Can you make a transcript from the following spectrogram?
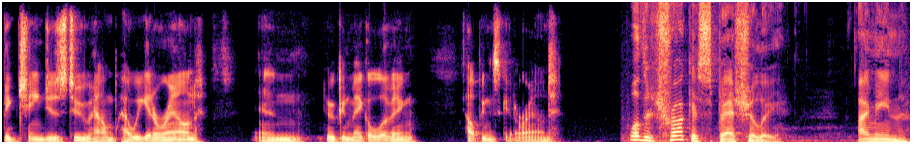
big changes to how, how we get around and who can make a living helping us get around. well, the truck especially. I mean,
